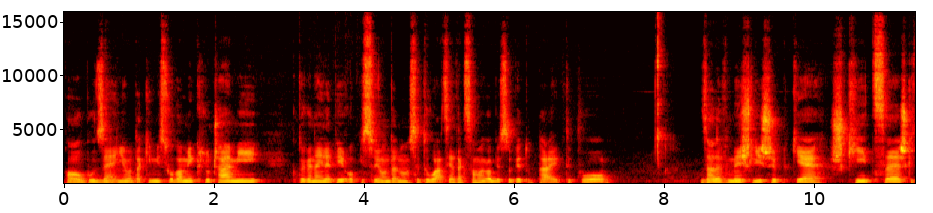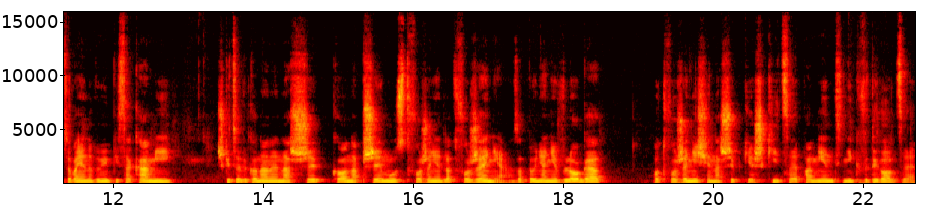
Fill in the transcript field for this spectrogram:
po obudzeniu, takimi słowami kluczami, które najlepiej opisują daną sytuację. Tak samo robię sobie tutaj, typu zalew myśli, szybkie szkice, szkicowanie nowymi pisakami, szkice wykonane na szybko, na przymus, tworzenie dla tworzenia, zapełnianie vloga, otworzenie się na szybkie szkice, pamiętnik w drodze.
